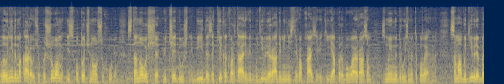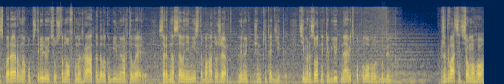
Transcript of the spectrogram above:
Леоніде Макаровичу, пишу вам із оточеного Сухумі. Становище відчайдушне. Бій йде за кілька кварталів від будівлі Ради міністрів Абхазії, в якій я перебуваю разом з моїми друзями та колегами. Сама будівля безперервно обстрілюється установками град та далекобійною артилерією. Серед населення міста багато жертв, гинуть жінки та діти. Ці мерзотники б'ють навіть по пологових будинках. Вже 27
